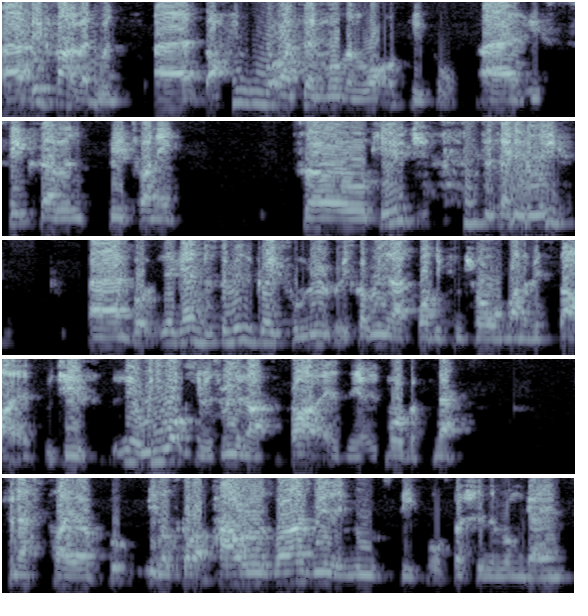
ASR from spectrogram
Uh, big fan of Edwards. Uh, I think, like I said, more than a lot of people. Uh, he's 6'7", 320, so huge, to say the least. Uh, but again, just a really graceful mover. He's got really nice body control, man of his size, which is, you know, when you watch him, it's a really nice surprise. You know, he's more of a finesse, finesse player, but he's also got that power as well. Really moves people, especially in the run game.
